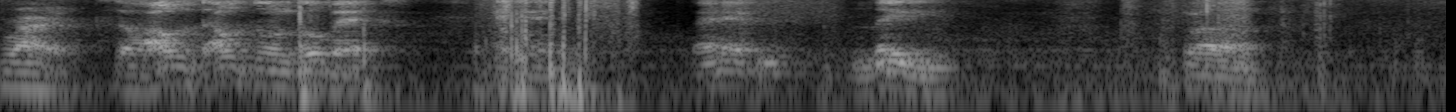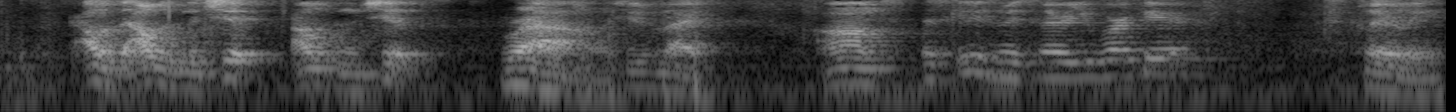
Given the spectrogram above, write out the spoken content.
right. So I was I was doing go backs, and I had this lady. Uh, I was I was in the chip I was in the chips. Right. Uh, she was like, um, excuse me, sir, you work here? Clearly,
